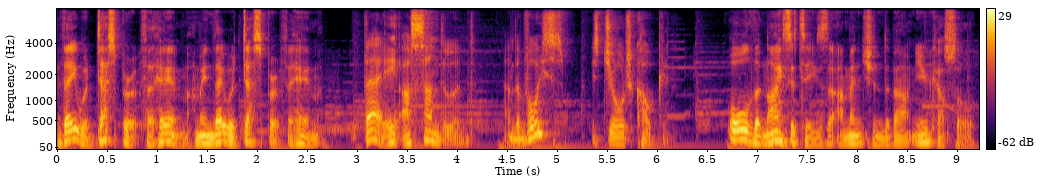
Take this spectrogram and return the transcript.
They were desperate for him. I mean, they were desperate for him. They are Sunderland, and the voice is George Caulkin all the niceties that I mentioned about Newcastle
